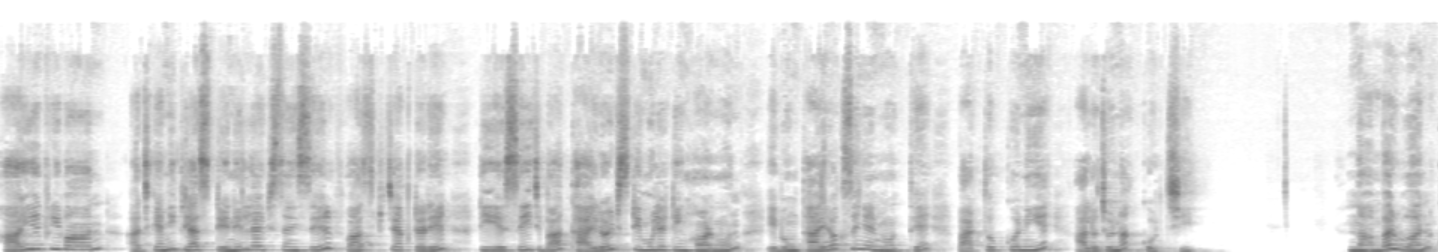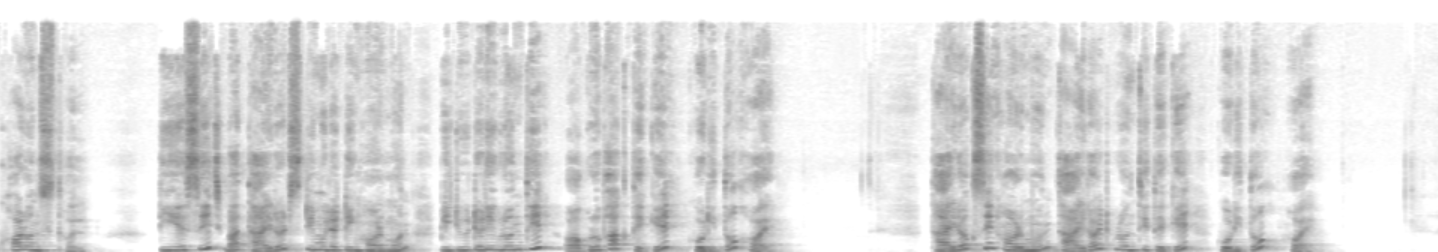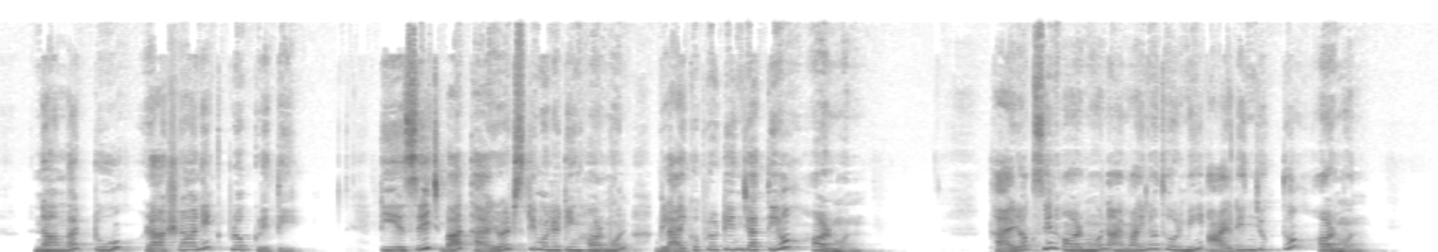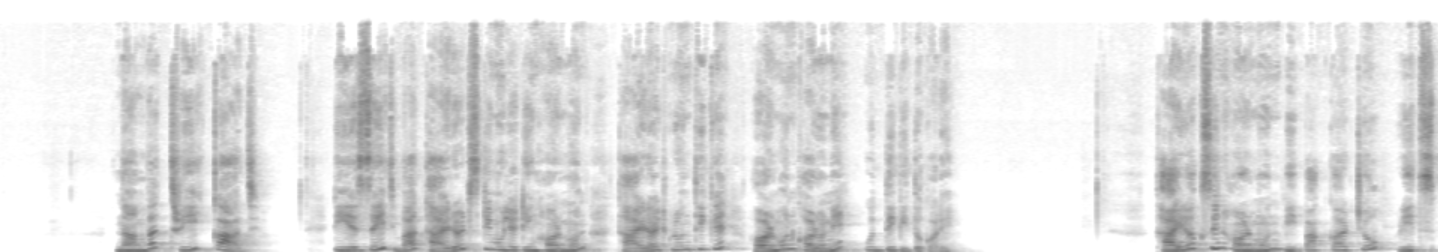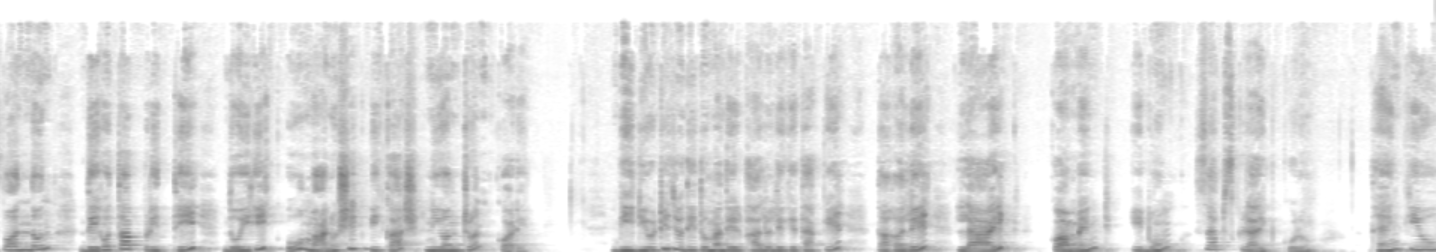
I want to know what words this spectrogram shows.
Hi everyone আজকে আমি class টেনের লাইফ সায়েন্সের ফার্স্ট চ্যাপ্টারের টিএসএইচ বা থাইরয়েড স্টিমুলেটিং হরমোন এবং থাইরক্সিনের মধ্যে পার্থক্য নিয়ে আলোচনা করছি। নাম্বার ওয়ান ক্ষরণস্থল। টিএসএইচ বা থাইরয়েড স্টিমুলেটিং হরমোন পিটুইটারি গ্রন্থির অগ্রভাগ থেকে খরিত হয়। থাইরক্সিন হরমোন থাইরয়েড গ্রন্থি থেকে খরিত হয়। নাম্বার টু রাসায়নিক প্রকৃতি। টিএসএইচ বা থাইরয়েড স্টিমুলেটিং হরমোন গ্লাইকোপ্রোটিন জাতীয় হরমোন থাইরক্সিন হরমোন অ্যামাইনোধর্মী আয়োডিনযুক্ত হরমোন নাম্বার থ্রি কাজ। টিএসএইচ বা থাইরয়েড স্টিমুলেটিং হরমোন থাইরয়েড গ্রন্থিকে হরমোন ক্ষরণে উদ্দীপিত করে। থাইরক্সিন হরমোন বিপাক কার্য হৃদস্পন্দন দেহতাপ বৃদ্ধি দৈহিক ও মানসিক বিকাশ নিয়ন্ত্রণ করে। ভিডিওটি যদি তোমাদের ভালো লেগে থাকে, তাহলে লাইক, কমেন্ট এবং সাবস্ক্রাইব করো। Thank you.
